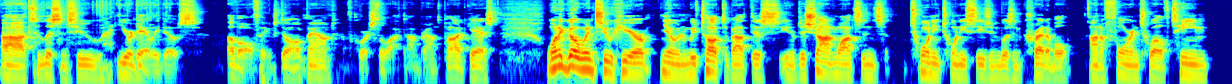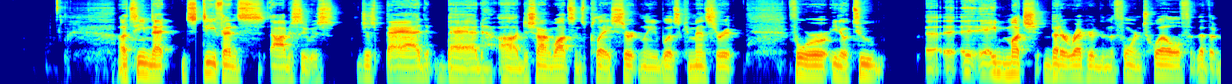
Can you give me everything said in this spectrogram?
uh, to listen to your daily dose of all things dog pound. Of course, the Locked On Browns podcast. Want to go into here, you know, and we've talked about this. You know, Deshaun Watson's 2020 season was incredible on a four and 12 team, a team that's defense obviously was just bad, bad. Uh, Deshaun Watson's play certainly was commensurate for you know to a, a, much better record than the four and twelve that the,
